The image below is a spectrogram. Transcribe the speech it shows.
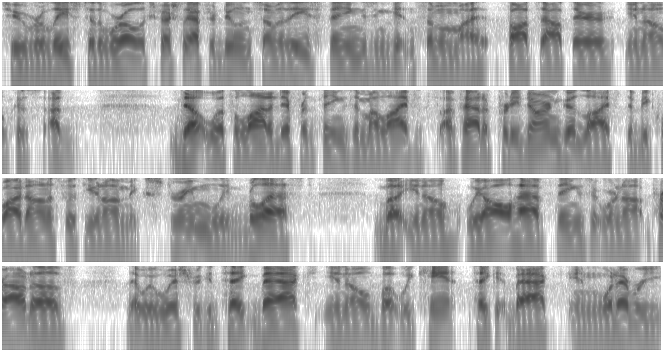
to release to the world, especially after doing some of these things and getting some of my thoughts out there, you know, because I've dealt with a lot of different things in my life. I've had a pretty darn good life, to be quite honest with you, and I'm extremely blessed. But, you know, we all have things that we're not proud of that we wish we could take back, you know, but we can't take it back. And whatever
